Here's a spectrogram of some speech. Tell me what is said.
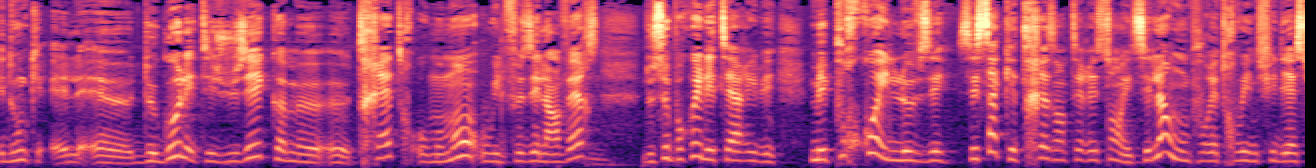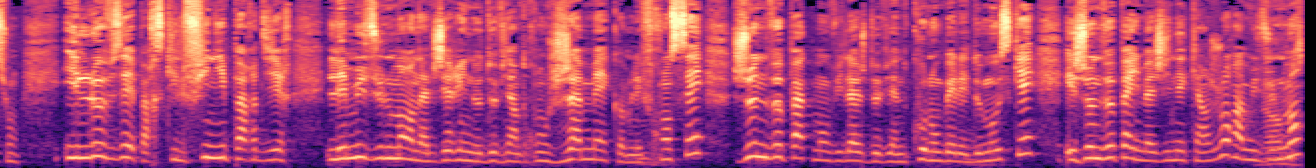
Et donc, euh, De Gaulle était jugé comme euh, euh, traître au moment où il faisait l'inverse de ce pourquoi il était arrivé. Mais pourquoi il le faisait? C'est ça qui est très intéressant, et c'est là où on pourrait trouver une filiation. Il le faisait parce qu'il finit par dire les musulmans en Algérie ne deviendront jamais comme les Français. Je ne veux pas que mon village devienne Colombelle et de mosquées, et je ne veux pas imaginer qu'un jour un musulman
